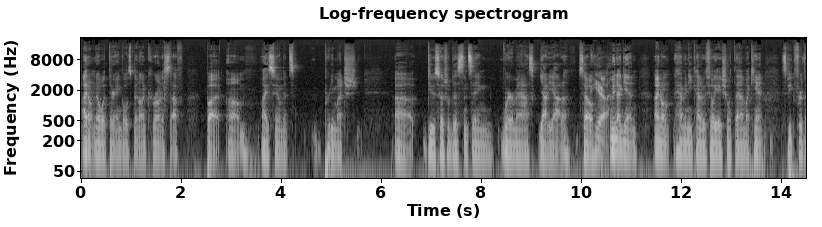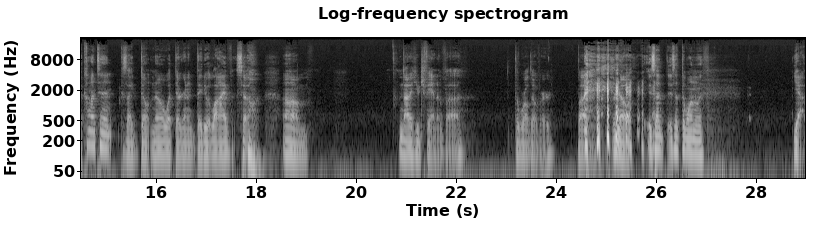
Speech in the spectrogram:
I don't know what their angle has been on Corona stuff, but um, I assume it's pretty much uh, do social distancing, wear a mask, yada yada. So Yeah. I mean, again, I don't have any kind of affiliation with them. I can't speak for the content because I don't know what they're gonna. They do it live, so um, I'm not a huge fan of uh, the world over. But no, is that is that the one with? Yeah,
